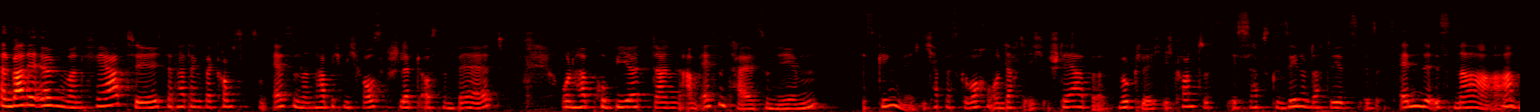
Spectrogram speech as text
Dann war der irgendwann fertig. Dann hat er gesagt, kommst du zum Essen? Dann habe ich mich rausgeschleppt aus dem Bett und habe probiert, dann am Essen teilzunehmen. Es ging nicht. Ich habe das gerochen und dachte, ich sterbe. Wirklich. Ich konnte es, ich habe es gesehen und dachte, jetzt, jetzt das Ende ist nah.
